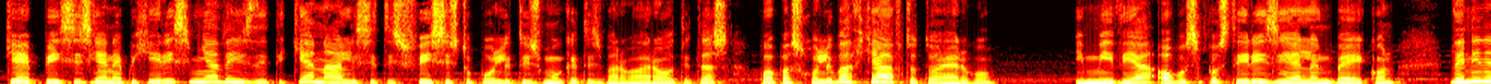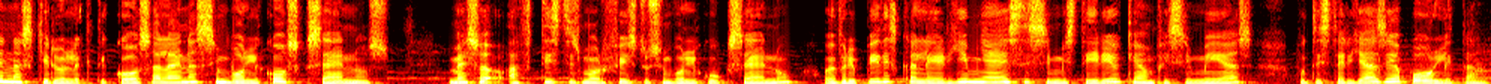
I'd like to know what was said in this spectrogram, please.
και επίσης για να επιχειρήσει μια διεισδυτική ανάλυση της φύσης του πολιτισμού και της βαρβαρότητας που απασχολεί βαθιά αυτό το έργο. Η μύδια, όπως υποστηρίζει η Έλεν Μπέικον, δεν είναι ένας κυριολεκτικός αλλά ένας συμβολικός ξένος. Μέσω αυτής της μορφής του συμβολικού ξένου, ο Ευρυπίδης καλλιεργεί μια αίσθηση μυστηρίου και αμφισημίας που της ταιριάζει απόλυτα.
